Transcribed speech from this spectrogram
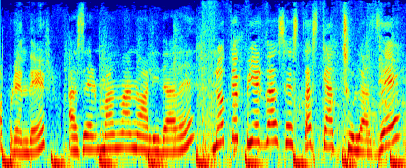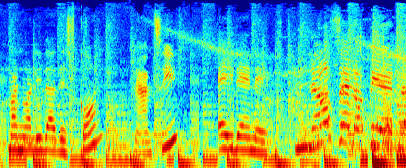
Aprender a hacer más manualidades, no te pierdas estas cápsulas de manualidades con Nancy e Irene. No se lo pierdan.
